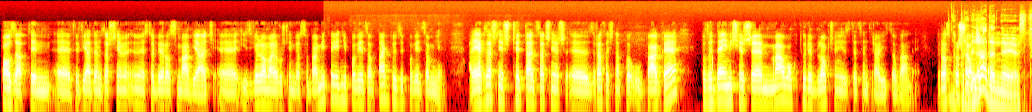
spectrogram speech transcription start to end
poza tym e, wywiadem zaczniemy sobie rozmawiać e, i z wieloma różnymi osobami, to jedni powiedzą tak, drudzy powiedzą nie. Ale jak zaczniesz czytać, zaczniesz e, zwracać na to uwagę, to wydaje mi się, że mało który blockchain jest zdecentralizowany. Rozproszony. No prawie żaden nie jest.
